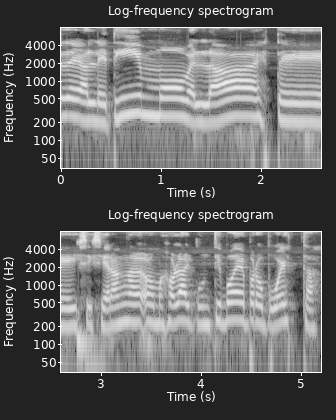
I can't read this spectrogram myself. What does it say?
de, atletismo verdad este y si hicieran a lo mejor algún tipo de propuesta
